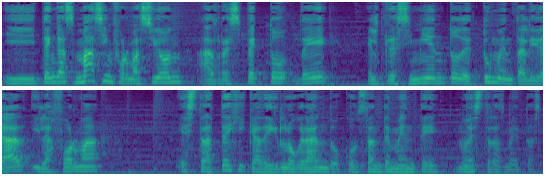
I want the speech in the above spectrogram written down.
y tengas más información al respecto de el crecimiento de tu mentalidad y la forma estratégica de ir logrando constantemente nuestras metas.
